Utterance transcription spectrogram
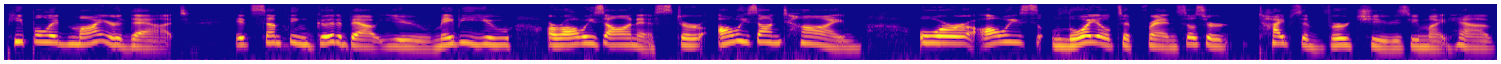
People admire that. It's something good about you. Maybe you are always honest or always on time or always loyal to friends. Those are types of virtues you might have.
